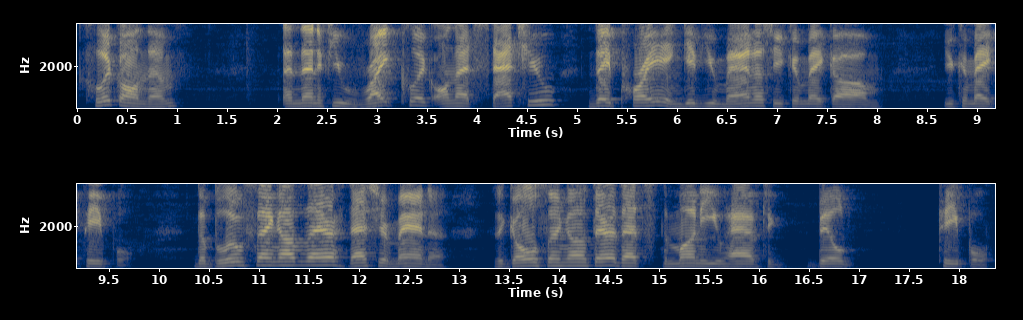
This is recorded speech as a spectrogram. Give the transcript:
click on them, and then if you right click on that statue, they pray and give you mana so you can make um, you can make people. The blue thing up there, that's your mana. The gold thing up there, that's the money you have to build people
